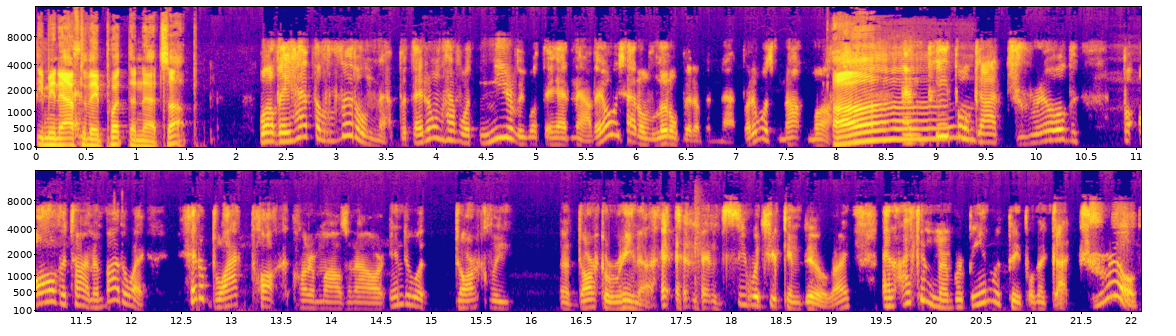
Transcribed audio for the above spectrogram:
You mean after and, they put the nets up? Well, they had the little net, but they don't have what nearly what they had now. They always had a little bit of a net, but it was not much. Uh... And people got drilled all the time. And by the way, hit a black puck 100 miles an hour into a darkly a dark arena and, and, see what you can do, right? And I can remember being with people that got drilled.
